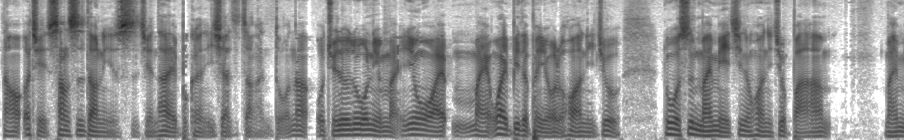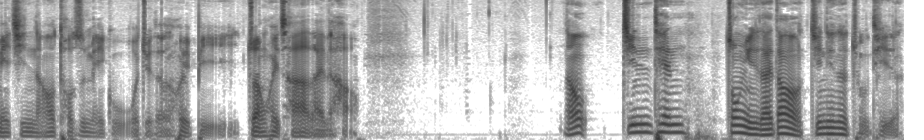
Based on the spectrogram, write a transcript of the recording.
然后，而且上市到你的时间，它也不可能一下子涨很多。那我觉得，如果你买，因为我买外币的朋友的话，你就如果是买美金的话，你就把它买美金，然后投资美股，我觉得会比赚汇差来得好。然后今天终于来到今天的主题了，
